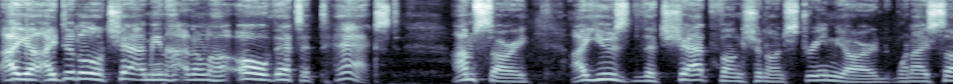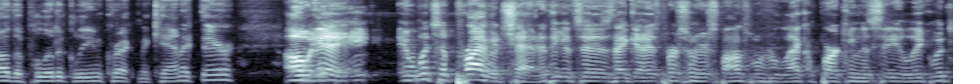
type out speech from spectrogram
I uh, I did a little chat. I mean, I don't know. How, oh, that's a text. I'm sorry. I used the chat function on StreamYard when I saw the politically incorrect mechanic there. Oh yeah, it, it went to private chat. I think it says that guy's personally responsible for lack of parking in the city of Lakewood.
